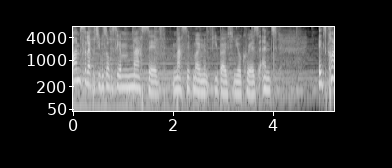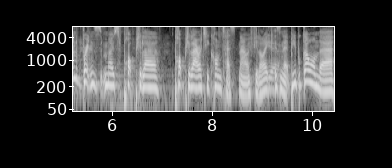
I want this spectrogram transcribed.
I'm a Celebrity was obviously a massive, massive moment for you both in your careers. And it's kind of Britain's most popular popularity contest now, if you like, Yeah. isn't it? People go on there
